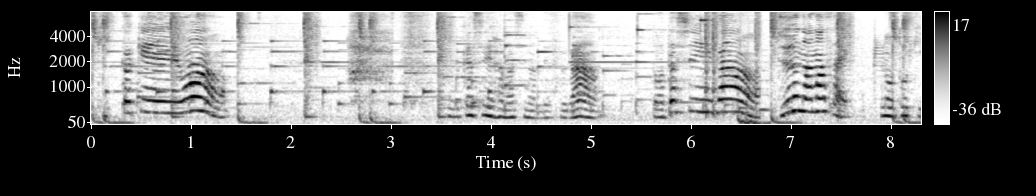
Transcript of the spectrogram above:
きっかけは難しい話なんですが私が17歳の時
